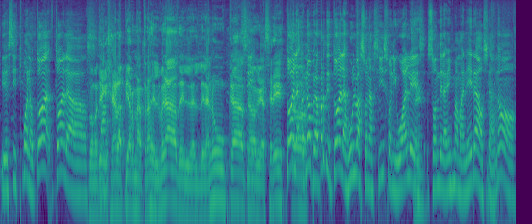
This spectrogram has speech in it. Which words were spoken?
y decís, bueno, toda- todas las. Como tiene las- que llegar la pierna atrás del bra, del- de la nuca, sí, tengo que hacer esto. no, pero aparte todas las vulvas son así, son iguales, Sí. son de la misma manera, o sea, no.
